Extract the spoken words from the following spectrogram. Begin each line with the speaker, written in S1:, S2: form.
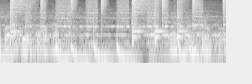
S1: jumpa lagi bersama kami. RR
